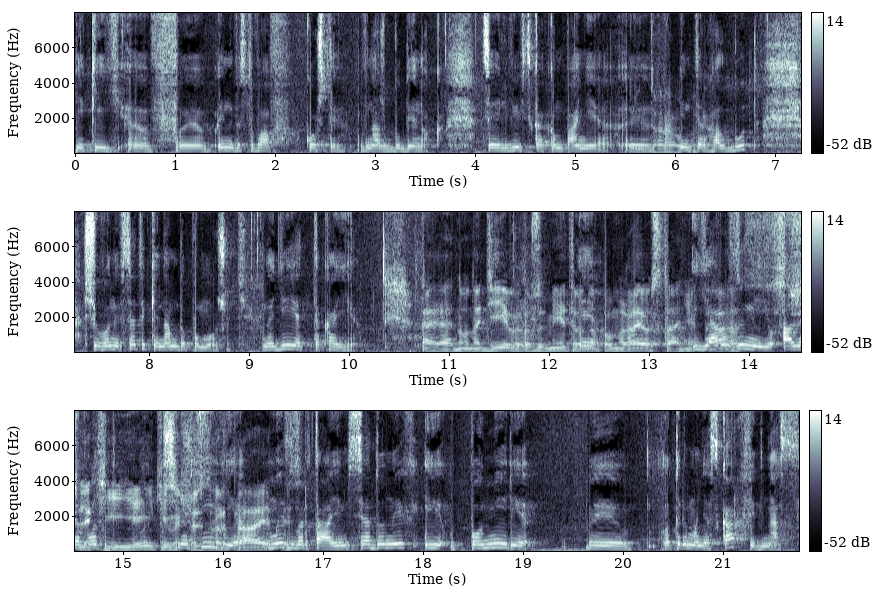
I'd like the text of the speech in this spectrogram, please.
який е, в- інвестував кошти в наш будинок. Це львівська компанія е, Інтергалбуд. Інтергалбуд, що вони все-таки нам допоможуть. Надія така є. Е, ну, надія, ви розумієте, вона Е, помирає останньою. Я розумію, але шляхи от є, які ви щось є. Ми звертаємося до них, і по мірі е, отримання скарг від нас.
